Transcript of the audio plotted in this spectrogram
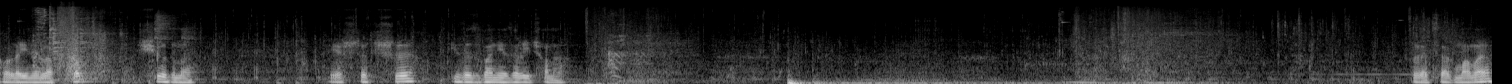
Kolejny laptop. Siódme. Jeszcze trzy i wezwanie zaliczone. Plecak mamy.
